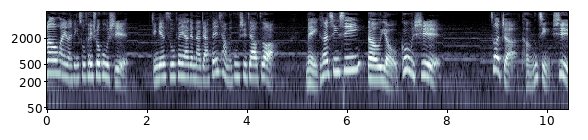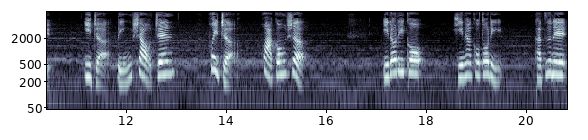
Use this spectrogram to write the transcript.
Hello，欢迎来听苏菲说故事。今天苏菲要跟大家分享的故事叫做《每颗星星都有故事》，作者藤井旭，译者林少珍，绘者画工社。伊多利哥，ひなこどり、かずね、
